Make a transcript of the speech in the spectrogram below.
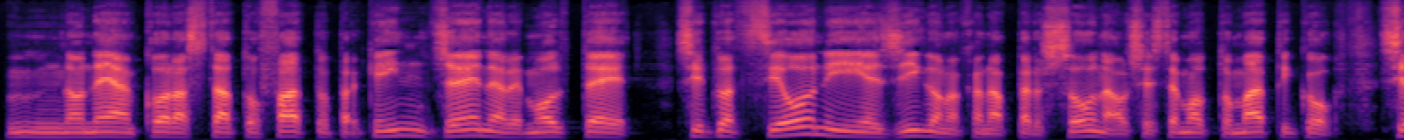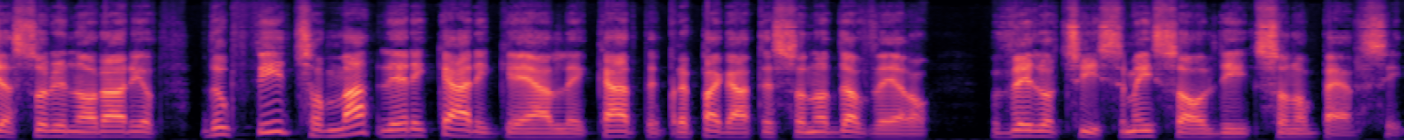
mh, mm, non è ancora stato fatto perché in genere molte situazioni esigono che una persona o il sistema automatico sia solo in orario d'ufficio, ma le ricariche alle carte prepagate sono davvero velocissime, i soldi sono persi.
